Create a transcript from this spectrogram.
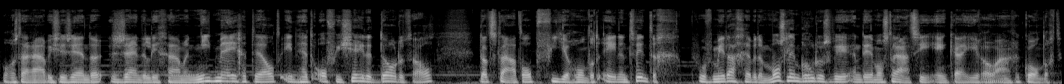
Volgens de Arabische zender zijn de lichamen niet meegeteld in het officiële dodental. Dat staat op 421. Voor hebben de moslimbroeders weer een demonstratie in Cairo aangekondigd.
